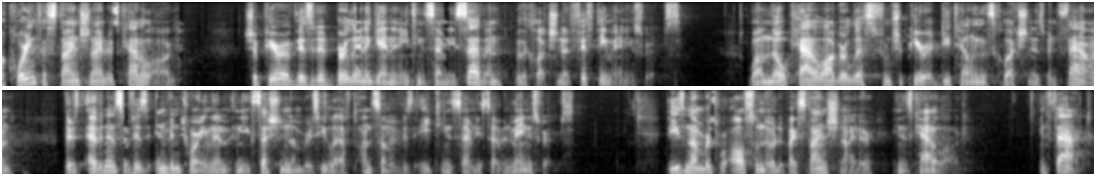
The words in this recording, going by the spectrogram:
According to Steinschneider's catalog, Shapira visited Berlin again in 1877 with a collection of 50 manuscripts. While no catalog or list from Shapira detailing this collection has been found, there's evidence of his inventorying them in the accession numbers he left on some of his 1877 manuscripts. These numbers were also noted by Steinschneider in his catalog. In fact,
